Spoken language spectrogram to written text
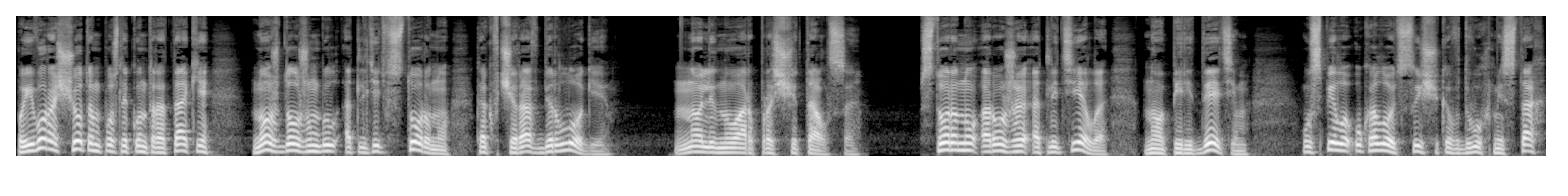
По его расчетам, после контратаки нож должен был отлететь в сторону, как вчера в берлоге. Но Ленуар просчитался. В сторону оружие отлетело, но перед этим успело уколоть сыщика в двух местах,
